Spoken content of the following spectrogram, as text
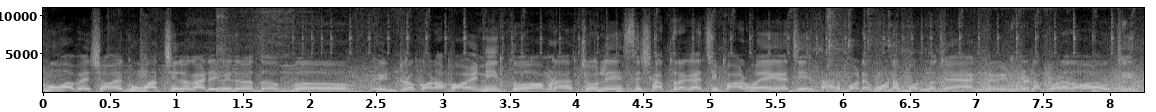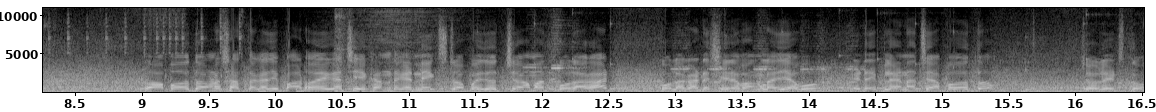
ঘুমাবে সবাই ঘুমাচ্ছিল। গাড়ির ভিতরে তো ইন্ট্রো করা হয়নি। তো আমরা চলে এসেছি সাঁতরাগাছি পার হয়ে গেছি। তারপরে মনে পড়ল যে হ্যাঁ, একটু ইন্ট্রোটা করে দেওয়া উচিত। তো আপাতত আমরা সাতটাকাজি পার হয়ে গেছি। এখান থেকে নেক্সট স্টপেজ হচ্ছে আমার কোলাঘাট। কোলাঘাটে শেরে বাংলায় যাব। এটাই প্ল্যান আছে আপাতত। চলো লেটস গো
